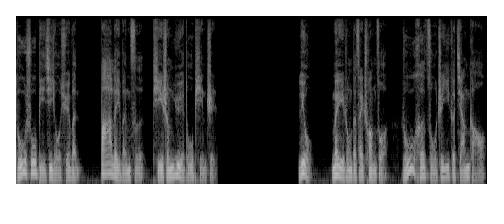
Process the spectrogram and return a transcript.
读书笔记有学问，八类文字提升阅读品质。六内容的再创作，如何组织一个讲稿？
